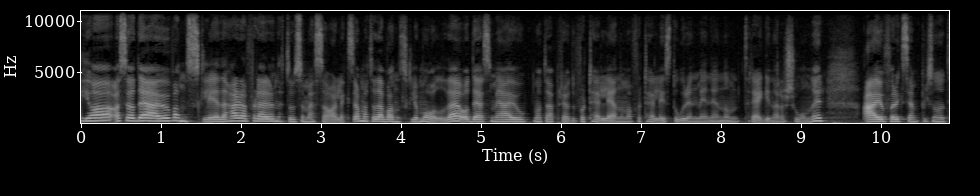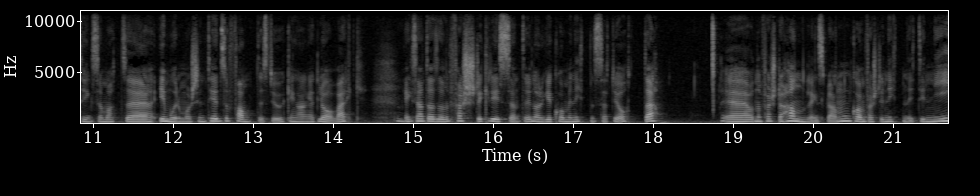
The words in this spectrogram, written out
Ja, altså det er jo vanskelig det her, for det er jo nettopp som jeg sa, liksom, at det er vanskelig å måle det. Og det som jeg jo på en måte har prøvd å fortelle gjennom å fortelle historien min gjennom tre generasjoner, er jo f.eks. sånne ting som at uh, i mormors tid så fantes det jo ikke engang et lovverk. Mm. Ikke sant? Altså, det første krisesenteret i Norge kom i 1978. Uh, og den første handlingsplanen kom først i 1999.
